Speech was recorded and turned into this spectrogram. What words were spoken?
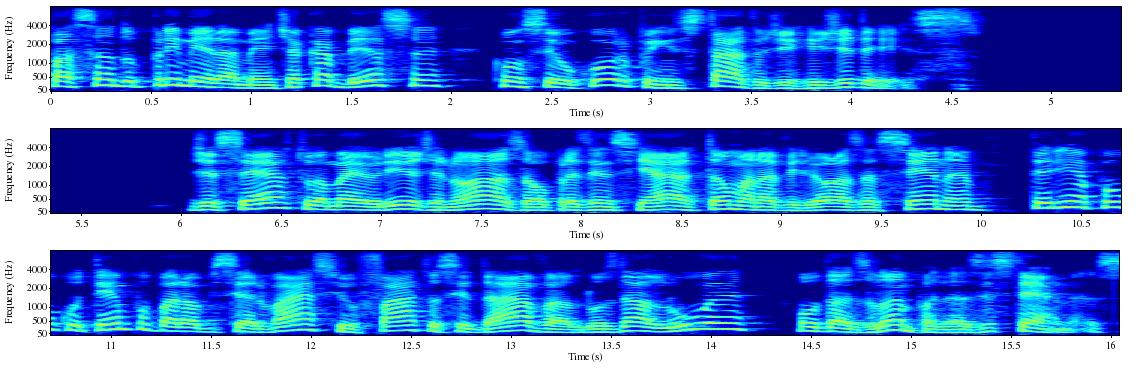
passando primeiramente a cabeça, com seu corpo em estado de rigidez. De certo, a maioria de nós, ao presenciar tão maravilhosa cena, teria pouco tempo para observar se o fato se dava à luz da lua ou das lâmpadas externas.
